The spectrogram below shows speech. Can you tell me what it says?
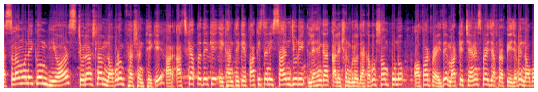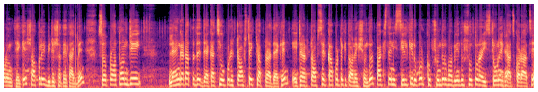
আসসালামু আলাইকুম ভিউয়ার্স, চলে আসলাম নবরং ফ্যাশন থেকে। আর আজকে আপনাদেরকে এখান থেকে পাকিস্তানি সানজুরি লেহেঙ্গা কালেকশনগুলো দেখাবো। সম্পূর্ণ অফার প্রাইজে মার্কেট চ্যানেল প্রাইজে আপনারা পেয়ে যাবেন নবরং থেকে। সকলেই ভিডিওর সাথে থাকবেন। সো প্রথম যেই লেহেঙ্গাটা আপনাদের দেখাচ্ছি উপরে টপসটা একটু আপনারা দেখেন। এটার টপসের কাপড়টা কিন্তু অনেক সুন্দর। পাকিস্তানি সিল্কের উপর খুব সুন্দরভাবে কিন্তু সুতোর আর স্টোনের কাজ করা আছে।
